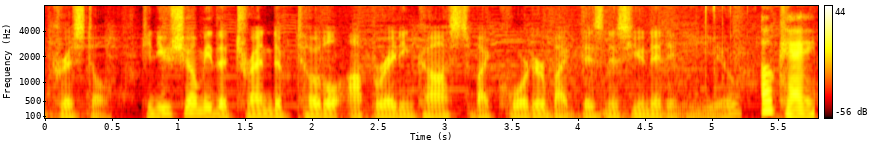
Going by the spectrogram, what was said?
Crystal, can you show me the trend of total operating costs by quarter by business unit in EU? Okay,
